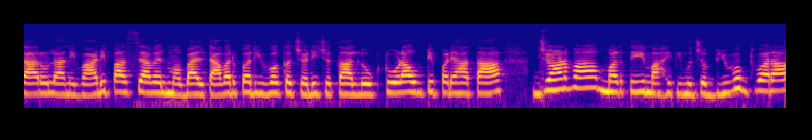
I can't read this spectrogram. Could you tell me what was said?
ઝારોલાની વાડી પાસે આવેલ મોબાઈલ ટાવર પર યુવક ચડી જતા લોકટોળા ઉમટી પડ્યા હતા. જાણવા મળતી માહિતી મુજબ યુવક દ્વારા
